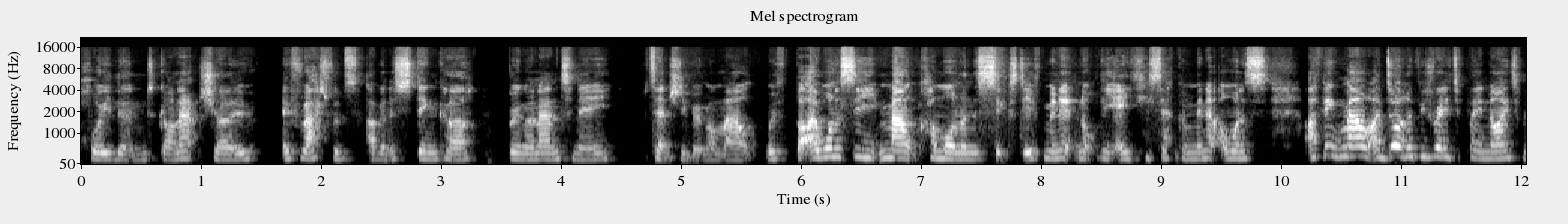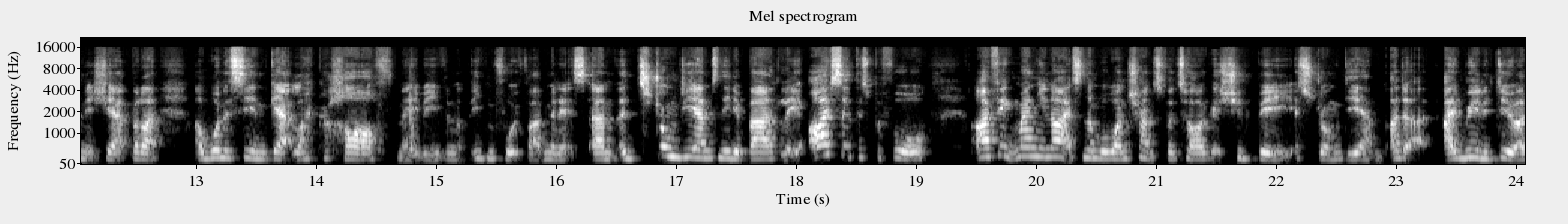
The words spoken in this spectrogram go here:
Højlund, Garnacho. If Rashford's having a stinker, bring on Antony. Potentially bring on Mount with, but I want to see Mount come on in the 60th minute, not the 82nd minute. I want to. I think Mount. I don't know if he's ready to play 90 minutes yet, but I, I want to see him get like a half, maybe even even 45 minutes. Um, strong DMs needed badly. I said this before. I think Man United's number one transfer target should be a strong DM. I, I really do. I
